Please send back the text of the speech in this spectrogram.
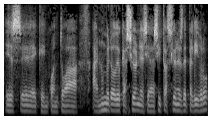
es eh, que en cuanto a, número de ocasiones y a situaciones de peligro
